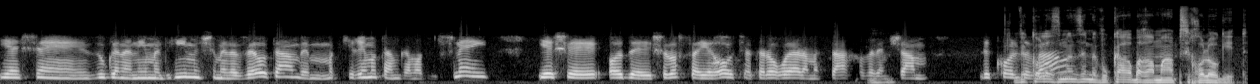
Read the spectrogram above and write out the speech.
יש אה, זוג עננים מדהים שמלווה אותם, והם מכירים אותם גם עוד לפני. יש אה, עוד אה, שלוש סייעות שאתה לא רואה על המסך, אבל הם שם לכל דבר. וכל הזמן זה מבוקר ברמה הפסיכולוגית.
